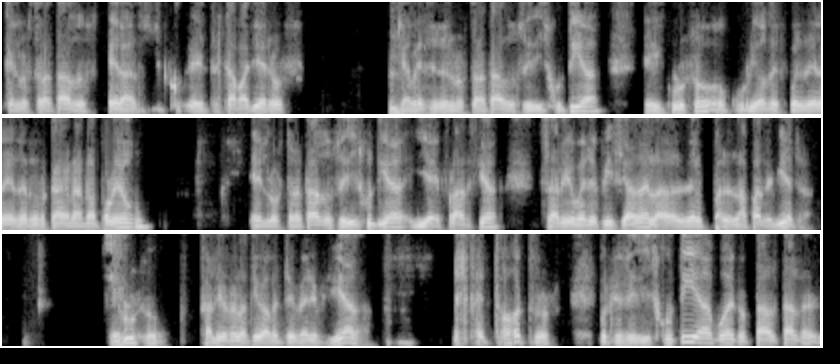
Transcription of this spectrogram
que los tratados eran entre caballeros, que a veces en los tratados se discutía, e incluso ocurrió después de derrocar a Napoleón, en los tratados se discutía y Francia salió beneficiada de la, de la paz de Viena. Incluso salió relativamente beneficiada respecto a otros, porque se discutía, bueno, tal, tal,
